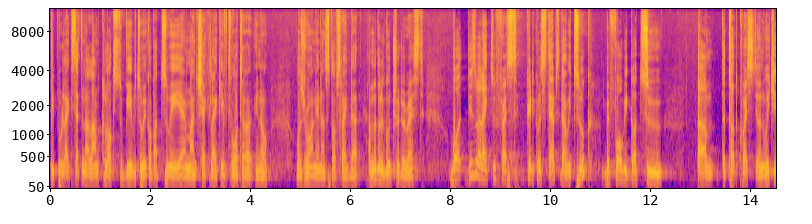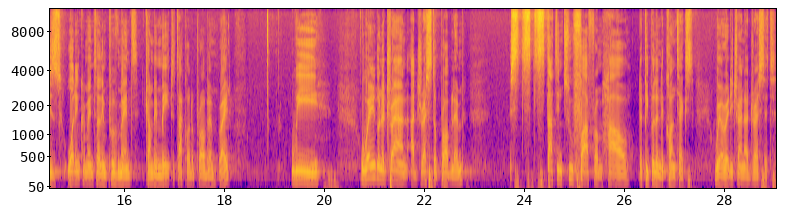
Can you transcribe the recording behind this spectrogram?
people like setting alarm clocks to be able to wake up at 2 a.m. and check like if the water, you know, was running and stuff like that. I'm not gonna go through the rest. But these were like two first critical steps that we took before we got to um, the third question, which is what incremental improvement can be made to tackle the problem, right? We, we weren't going to try and address the problem starting too far from how the people in the context were already trying to address it.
